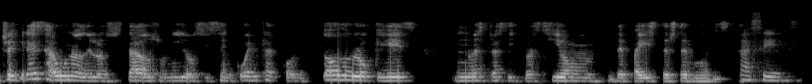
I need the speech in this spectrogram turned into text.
regresa uno de los Estados Unidos y se encuentra con todo lo que es nuestra situación de país tercermundista. Así es.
